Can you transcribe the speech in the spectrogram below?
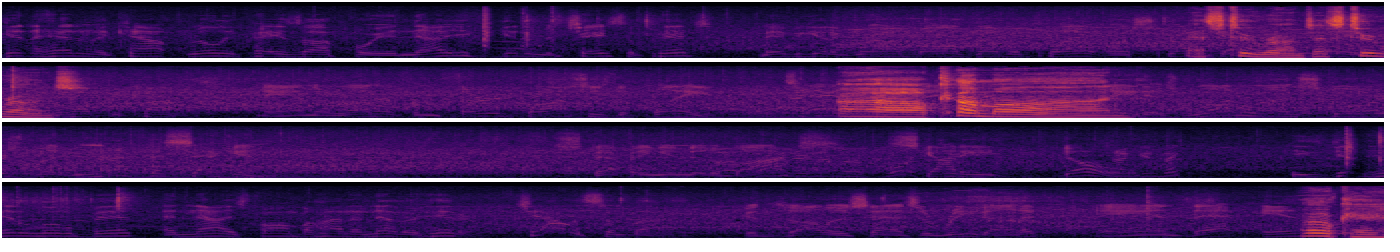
getting ahead in the count really pays off for you. Now you can get him to chase a pitch, maybe get a ground ball, double play, or strike. That's two runs. That's two runs. Help your cause. And the runner from third crosses the plate. Oh, come on. One run scores, but not the second. Stepping into the box, Scotty Doe. He's getting hit a little bit, and now he's falling behind another hitter. Challenge somebody. Gonzalez has a read on it, and that ends. Okay.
